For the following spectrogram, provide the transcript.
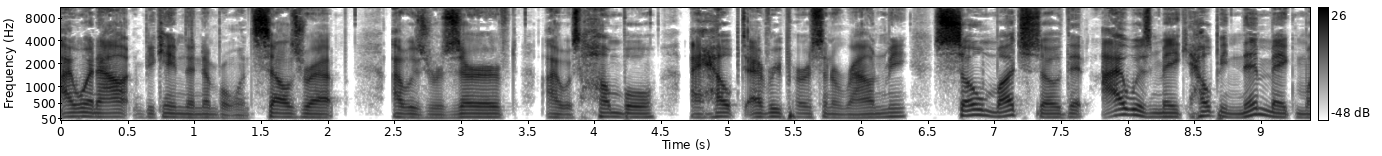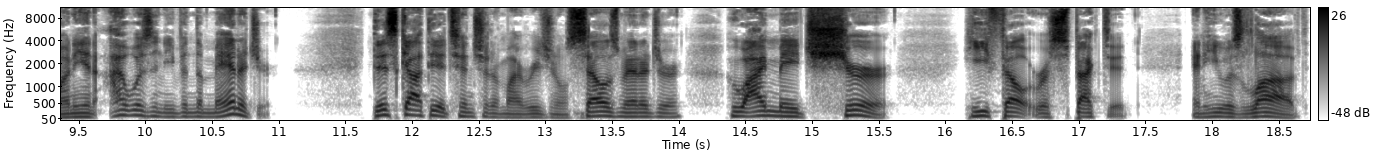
I went out and became the number one sales rep. I was reserved. I was humble. I helped every person around me so much so that I was make, helping them make money and I wasn't even the manager. This got the attention of my regional sales manager, who I made sure he felt respected and he was loved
